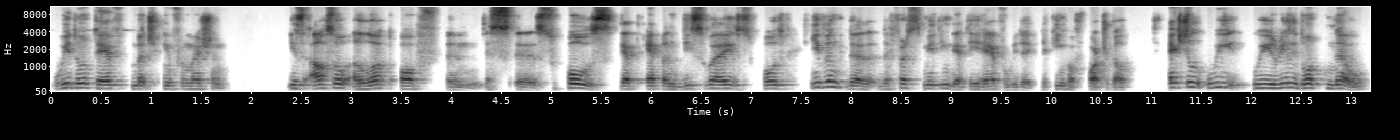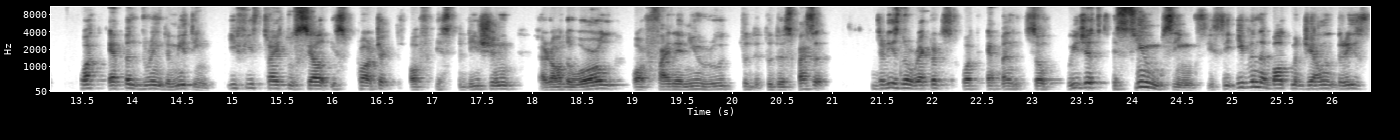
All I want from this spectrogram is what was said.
we don't have much information. Is also a lot of um, uh, suppose that happened this way. Suppose even the, the first meeting that he had with the, the King of Portugal. Actually, we, we really don't know what happened during the meeting. If he tried to sell his project of expedition around the world or find a new route to the, to the space, there is no records what happened. So we just assume things. You see, even about Magellan, there is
